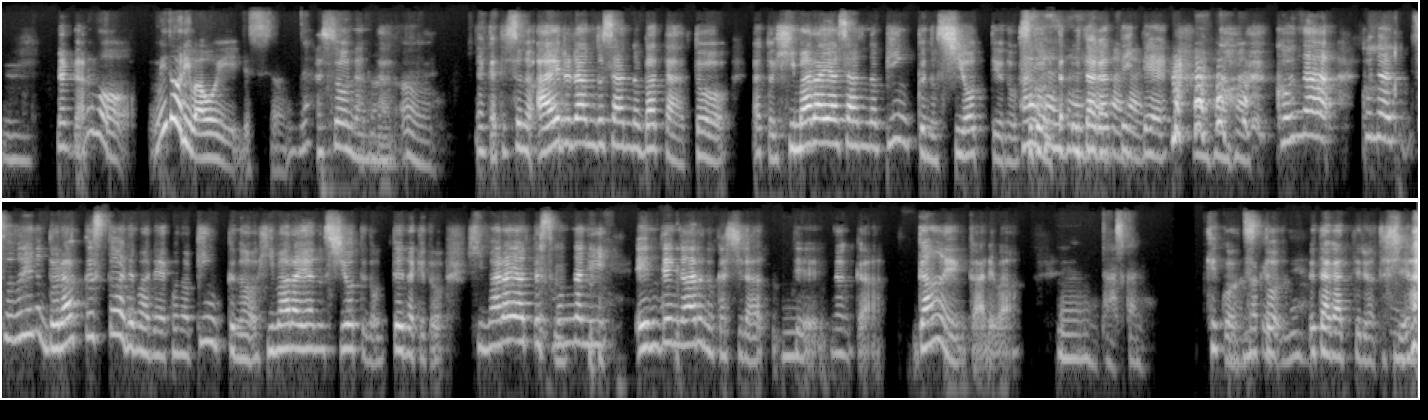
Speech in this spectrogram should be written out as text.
うん。なんか。でも緑は多いですよね。あそうなんだ。うんなんか私そのアイルランド産のバターとあとヒマラヤ産のピンクの塩っていうのをすごい疑っていてこんなこんなその辺のドラッグストアでまでこのピンクのヒマラヤの塩っての売ってんだけどヒマラヤってそんなに塩田があるのかしらってなんか岩塩かあれは。うん、確かに。結構ずっと疑ってる私は。うん。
